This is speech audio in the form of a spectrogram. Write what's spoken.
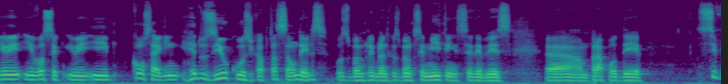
e, e você e, e, conseguem reduzir o custo de captação deles. Os bancos, lembrando que os bancos emitem CDBs uh, para poder se,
